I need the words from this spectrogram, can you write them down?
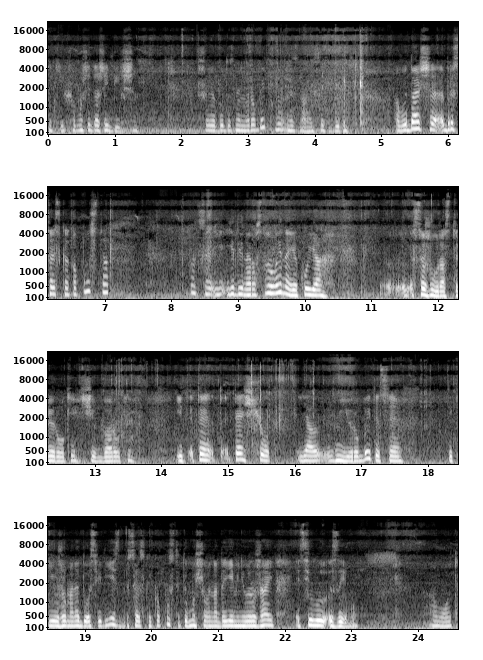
таких, а може навіть більше. Що я буду з ними робити, ну не знаю, щось буде. А от далі брюссельська капуста. Ну, це єдина рослина, яку я е, сажу раз в три роки чи в два роки. І те, те- що я вмію робити, це такий вже в мене досвід є з брюссельської капусти, тому що вона дає мені урожай цілу зиму. От.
